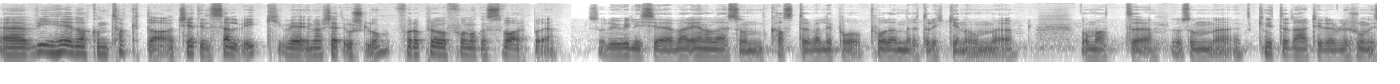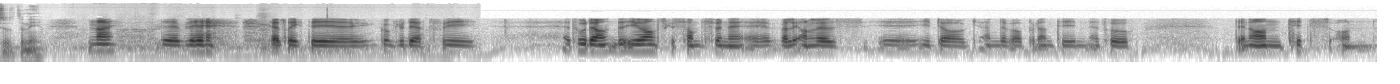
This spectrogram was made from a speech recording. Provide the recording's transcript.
Eh, Vi har da kontakta Kjetil Selvik ved Universitetet i Oslo for å prøve å få noe svar på det. Så du vil ikke være en av de som kaster veldig på, på den retorikken om, eh, om at, som knytter det her til revolusjonen i 79? Nei, det ble helt riktig konkludert. Fordi jeg tror det, det iranske samfunnet er veldig annerledes i dag enn det var på den tiden. Jeg tror det er en annen tidsånd.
